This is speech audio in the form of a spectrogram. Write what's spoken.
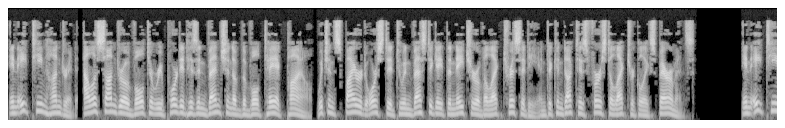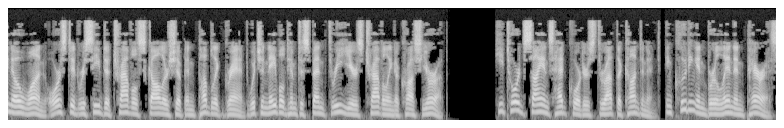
In 1800, Alessandro Volta reported his invention of the voltaic pile, which inspired Ørsted to investigate the nature of electricity and to conduct his first electrical experiments. In 1801 Ørsted received a travel scholarship and public grant which enabled him to spend three years traveling across Europe. He toured science headquarters throughout the continent, including in Berlin and Paris.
